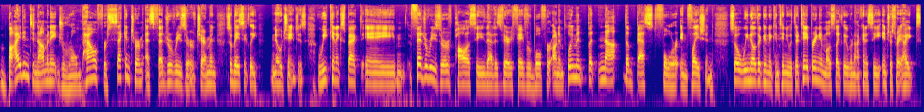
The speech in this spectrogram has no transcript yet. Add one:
Biden to nominate Jerome Powell for second term as Federal Reserve chairman. So basically, no changes. We can expect a Federal Reserve policy that is very favorable for unemployment, but not the best for inflation. So we know they're going to continue with their tapering, and most likely we're not going to see interest rate hikes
